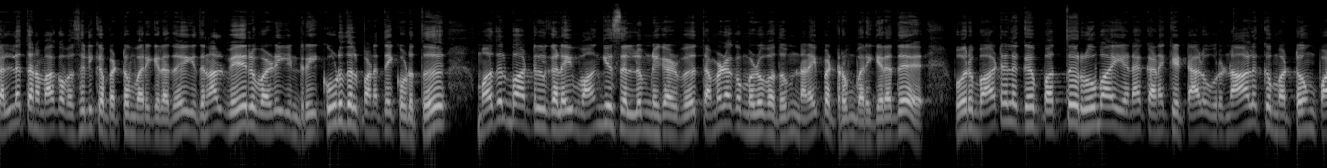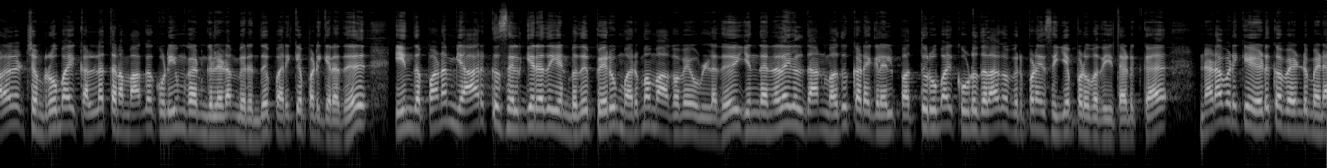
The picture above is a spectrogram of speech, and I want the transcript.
கள்ளத்தனமாக வசூலிக்கப்பட்டும் வருகிறது. இதனால் வேறு வழியின்றி கூடுதல் பணத்தை கொடுத்து மதுள் பாட்டில்களை வாங்கி செல்லும் நிகழ்வு தமிழகம் முழுவதும் நடைபெற்றும் வருகிறது. ஒரு பாட்டிலுக்கு பத்து ரூபாய் என கணக்கிட்டால் ஒரு நாளுக்கு மட்டும் பல லட்சம் ரூபாய் கள்ளத்தனமாக குடிமகன்களிடம் இருந்து பறிக்கப்படுகிறது. இந்த பணம் யாருக்கு செல்கிறது என்பது பெரும் மர்மமாகவே உள்ளது. இந்த நிலையில்தான் மதுக்கடைகளில் பத்து ரூபாய் கூடுதலாக விற்பனை செய்யப்படுவதை தடுக்க நடவடிக்கை எடுக்க வேண்டும் என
